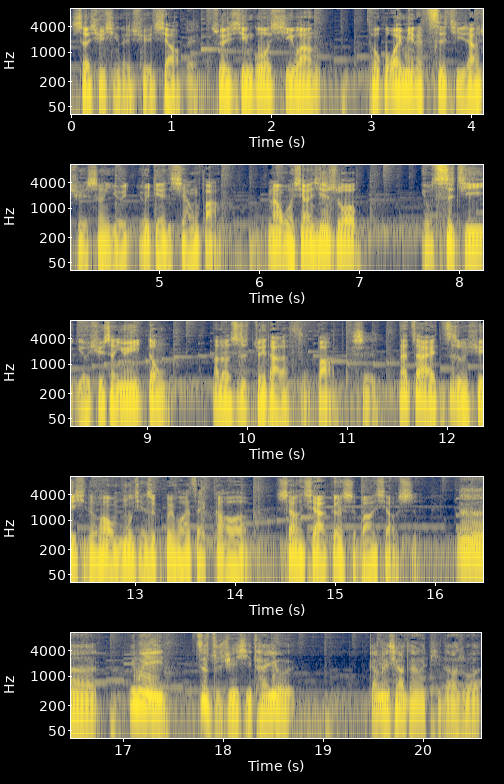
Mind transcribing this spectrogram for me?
社区型的学校，对，所以经过希望透过外面的刺激，让学生有有一点想法。那我相信说，有刺激，有学生愿意动，那都是最大的福报。是。那再来自主学习的话，我们目前是规划在高二上下各十八小时。那因为自主学习，他又刚刚校长有提到说，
